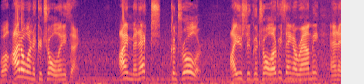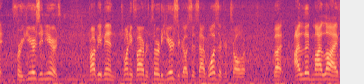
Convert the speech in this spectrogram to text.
Well, I don't want to control anything. I'm an ex controller. I used to control everything around me, and it for years and years. Probably been 25 or 30 years ago since I was a controller, but I lived my life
